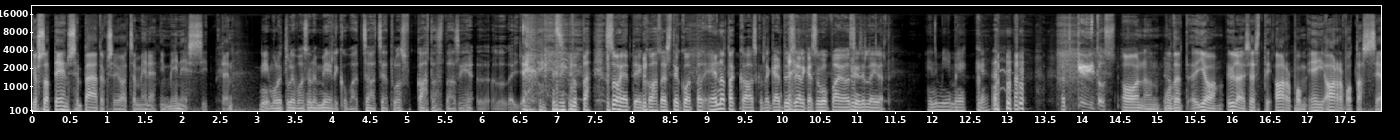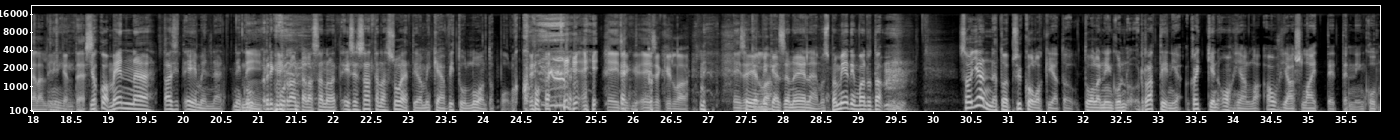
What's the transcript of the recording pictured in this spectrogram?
jos sä oot tehnyt sen päätöksen jo, että sä menet, niin mene sitten. Niin, mulle tuli vaan sellainen mielikuva, että sä oot siellä tulossa 200 siihen, siihen tota, suojatien kohtaan. Sitten joku ottaa, en ota kaskota, kääntyy selkä suuhun paljon siinä silleen, että en minä meekään. Että Kiitos. On, on. Mutta et, joo, yleisesti arpo, ei arvota siellä liikenteessä. Niin. Joko mennään tai sitten ei mennä. Niin kuin niin. Niin. Riku Rantala sanoi, että ei se satana suojatie ole mikään vitun luontopolku. ei, ei, se, ei se kyllä ole. Ei se, se ei kyllä ole mikään sellainen elämys. Mä mietin vaan tota, se on jännä tuo psykologia tu- tuolla niin kuin ratin ja kaikkien ohjaalla, ohjauslaitteiden niin kuin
